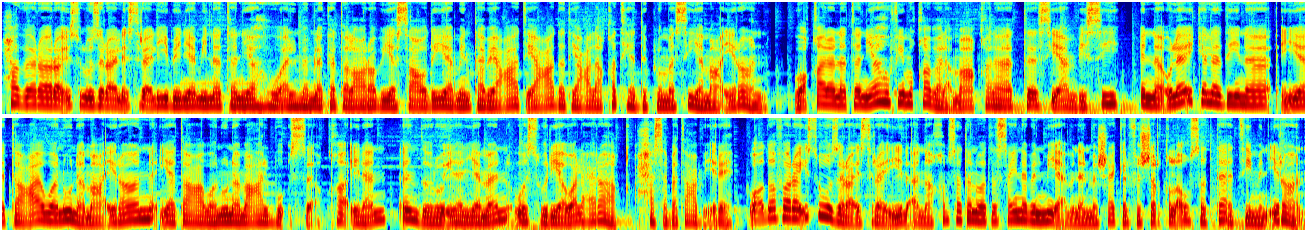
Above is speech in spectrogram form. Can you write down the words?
حذر رئيس الوزراء الإسرائيلي بنيامين نتنياهو المملكة العربية السعودية من تبعات إعادة علاقتها الدبلوماسية مع إيران. وقال نتنياهو في مقابلة مع قناة سي إن بي سي إن أولئك الذين يتعاونون مع إيران يتعاونون مع البؤس. قائلا انظروا إلى اليمن وسوريا والعراق حسب تعبيره. وأضاف رئيس وزراء إسرائيل أن 95% من المشاكل في الشرق الأوسط تأتي من إيران.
